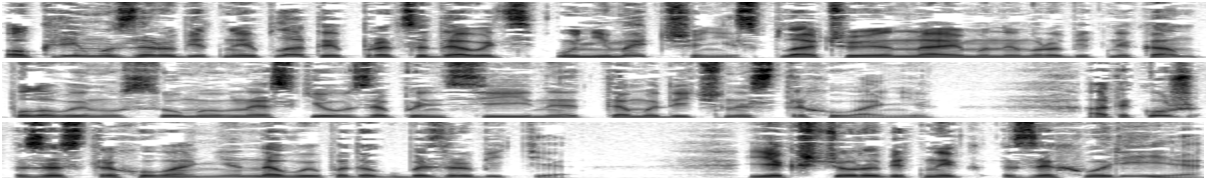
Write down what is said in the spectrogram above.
Окрім заробітної плати, працедавець у Німеччині сплачує найманим робітникам половину суми внесків за пенсійне та медичне страхування, а також за страхування на випадок безробіття. Якщо робітник захворіє,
